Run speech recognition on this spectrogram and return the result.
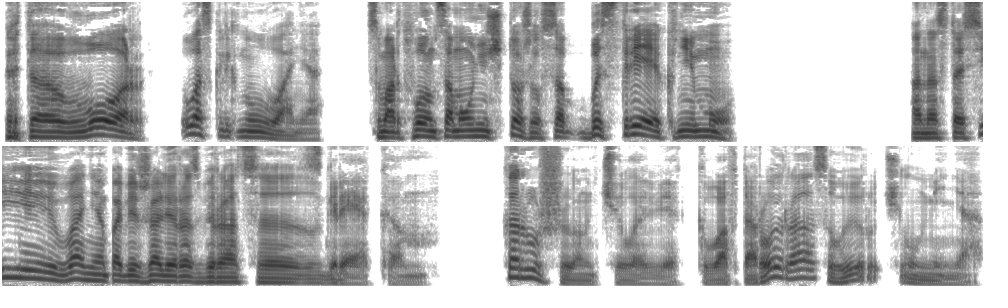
«Это вор!» — воскликнул Ваня. «Смартфон самоуничтожился! Быстрее к нему!» Анастасия и Ваня побежали разбираться с греком. Хороший он человек, во второй раз выручил меня.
